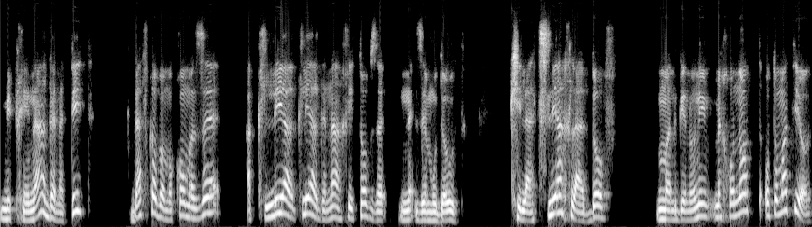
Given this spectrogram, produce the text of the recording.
מבחינה הגנתית, דווקא במקום הזה, הכלי, הכלי ההגנה הכי טוב זה, זה מודעות. כי להצליח להדוף מנגנונים, מכונות אוטומטיות,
